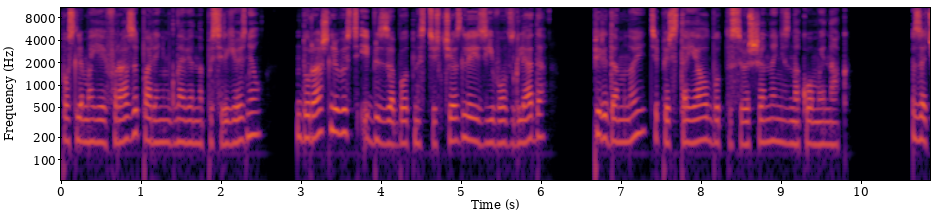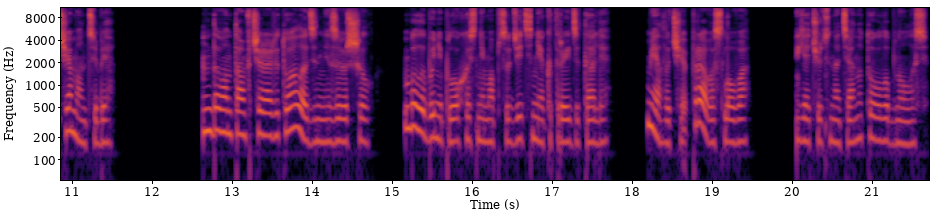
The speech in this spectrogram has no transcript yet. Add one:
После моей фразы парень мгновенно посерьезнел, дурашливость и беззаботность исчезли из его взгляда. Передо мной теперь стоял будто совершенно незнакомый Нак. «Зачем он тебе?» «Да он там вчера ритуал один не завершил. Было бы неплохо с ним обсудить некоторые детали. Мелочи, право слово». Я чуть натянуто улыбнулась.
